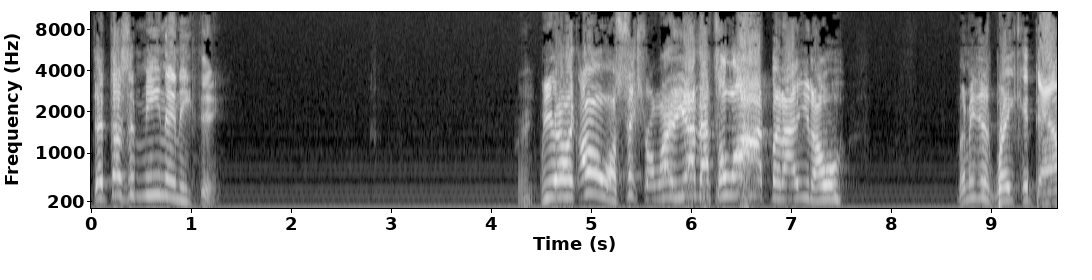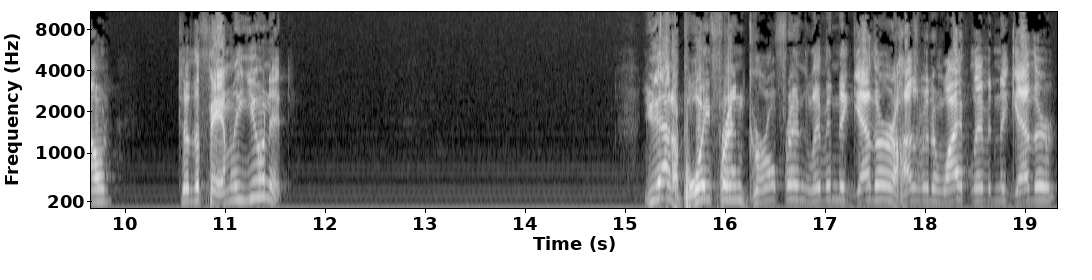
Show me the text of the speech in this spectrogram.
That doesn't mean anything. Right? You're like, oh, well, six for one. Yeah, that's a lot, but I, you know, let me just break it down to the family unit. You got a boyfriend, girlfriend living together, a husband and wife living together,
